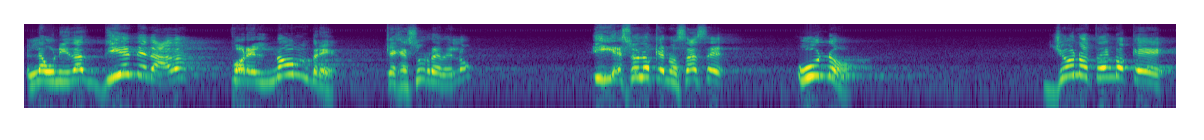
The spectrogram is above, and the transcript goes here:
La unidad viene dada por el nombre que Jesús reveló. Y eso es lo que nos hace uno. Yo no tengo que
